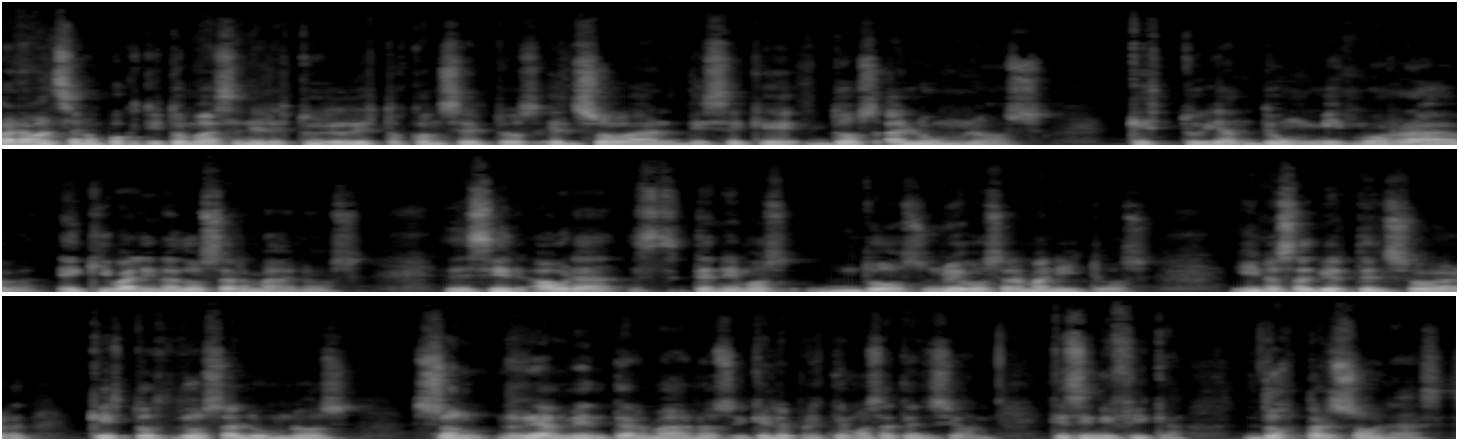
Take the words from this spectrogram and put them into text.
Para avanzar un poquitito más en el estudio de estos conceptos, el Zohar dice que dos alumnos que estudian de un mismo Rab equivalen a dos hermanos. Es decir, ahora tenemos dos nuevos hermanitos y nos advierte el Zohar que estos dos alumnos son realmente hermanos y que le prestemos atención. ¿Qué significa? Dos personas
